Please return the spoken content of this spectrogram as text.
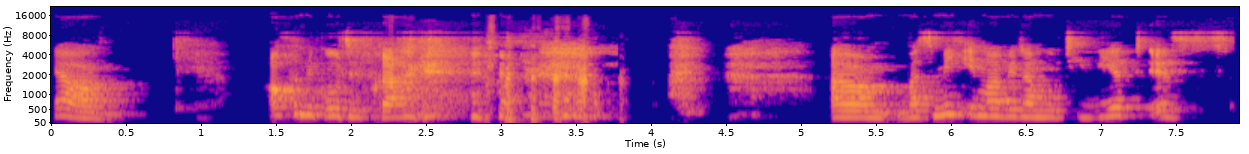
Ja, auch eine gute Frage. ähm, was mich immer wieder motiviert ist,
